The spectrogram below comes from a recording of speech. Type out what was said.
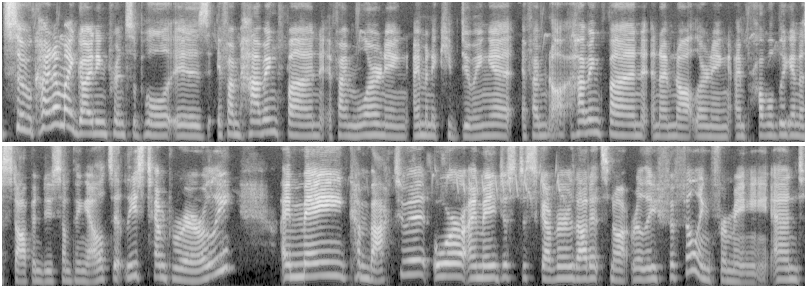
so kind of my guiding principle is if I'm having fun, if I'm learning, I'm going to keep doing it. If I'm not having fun and I'm not learning, I'm probably going to stop and do something else, at least temporarily. I may come back to it, or I may just discover that it's not really fulfilling for me. And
